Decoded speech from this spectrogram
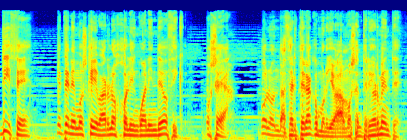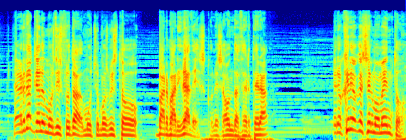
Dice que tenemos que llevarlo Holling One in the Ozic, o sea, con onda certera como lo llevábamos anteriormente. La verdad que lo hemos disfrutado mucho, hemos visto barbaridades con esa onda certera. Pero creo que es el momento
